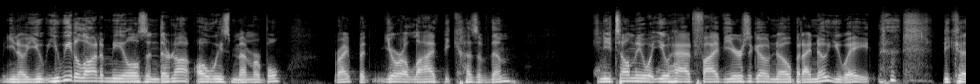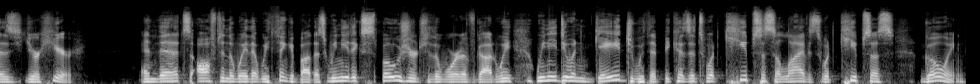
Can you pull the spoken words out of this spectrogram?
you know, you, you eat a lot of meals and they're not always memorable, right? But you're alive because of them. Can you tell me what you had five years ago? No, but I know you ate because you're here. And that's often the way that we think about this. We need exposure to the Word of God. We, we need to engage with it because it's what keeps us alive. It's what keeps us going.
